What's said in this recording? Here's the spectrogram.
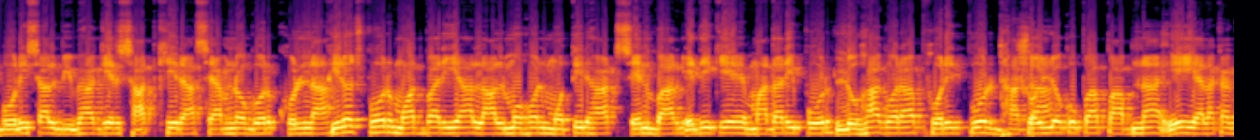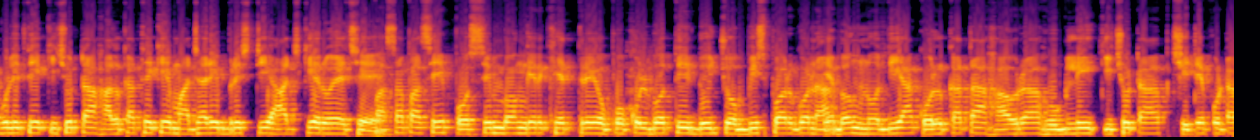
বরিশাল বিভাগের সাতক্ষীরা, শ্যামনগর, খুলনা, ফিরোজপুর মতবাড়িয়া লালমোহন, মতিরহাট, সেনবার্গ, এদিকে মাদারীপুর, লোহাগড়া, ফরিদপুর, ঢাকা পাবনা এই এলাকাগুলিতে কিছুটা হালকা থেকে মাঝারি বৃষ্টি আজকে রয়েছে। পাশাপাশি পশ্চিমবঙ্গের ক্ষেত্রে উপকূলবর্তী দুই চব্বিশ পরগনা এবং নদিয়া, কলকাতা, হাওড়া, হুগলি কিছুটা ছিটে ফোটা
